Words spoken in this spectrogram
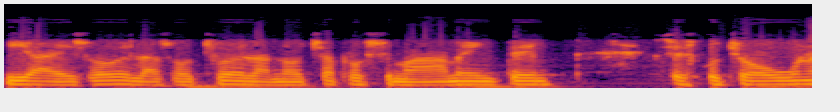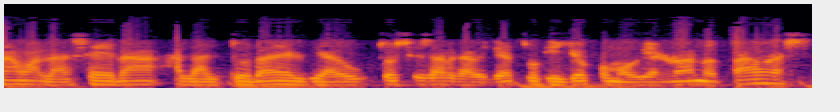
y a eso de las 8 de la noche aproximadamente se escuchó una balacera a la altura del viaducto César Gaviria Trujillo, como bien lo anotabas.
